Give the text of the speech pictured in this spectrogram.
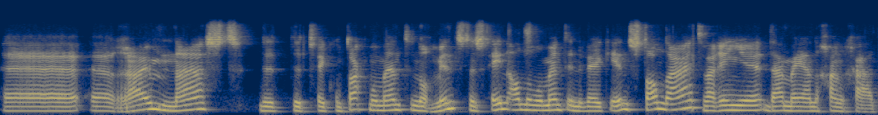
ruim naast de, de twee contactmomenten nog minstens één ander moment in de week in, standaard, waarin je daarmee aan de gang gaat.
